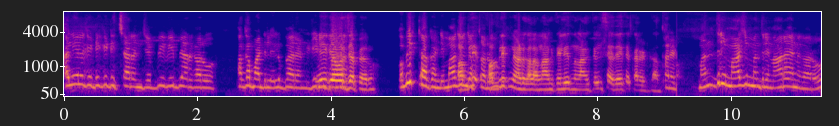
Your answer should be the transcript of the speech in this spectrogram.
ఖలీల్కి టికెట్ ఇచ్చారని చెప్పి విపిఆర్ గారు పక్క పార్టీలు వెళ్ళిపోయారని ఎవరు చెప్పారు? పబ్లిక్ టాక్ అండి మాకేం చెప్తారు? పబ్లిక్ని అడగాల నాకు తెలియదు నాకు తెలిసి అదైతే కరెక్ట్ కాదు. కరెక్ట్. మంత్రి మాజీ మంత్రి నారాయణ గారు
